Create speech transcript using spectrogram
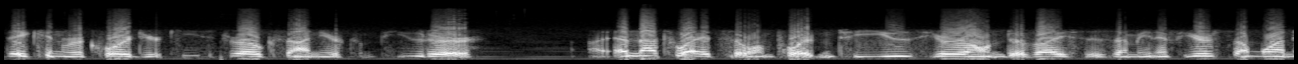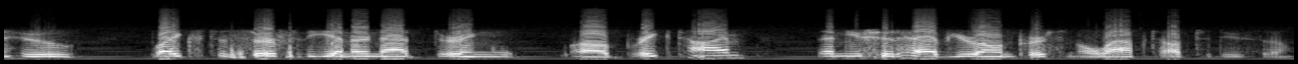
they can record your keystrokes on your computer, uh, and that's why it's so important to use your own devices. I mean, if you're someone who likes to surf the internet during uh, break time, then you should have your own personal laptop to do so.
